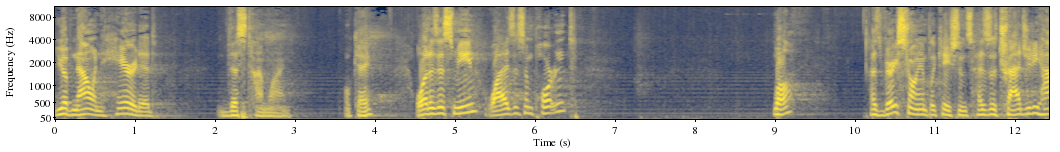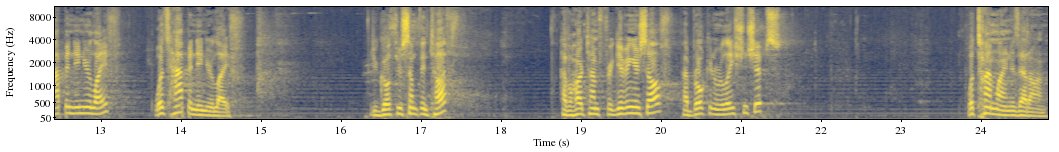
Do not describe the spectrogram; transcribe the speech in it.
You have now inherited this timeline. Okay? What does this mean? Why is this important? Well, has very strong implications. Has a tragedy happened in your life? What's happened in your life? You go through something tough? Have a hard time forgiving yourself? Have broken relationships? What timeline is that on?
